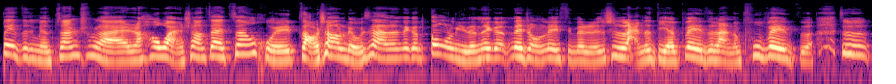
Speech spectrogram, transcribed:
被子里面钻出来，然后晚上再钻回早上留下来的那个洞里的那个那种类型的人，是懒得叠被子，懒得铺被子，就是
